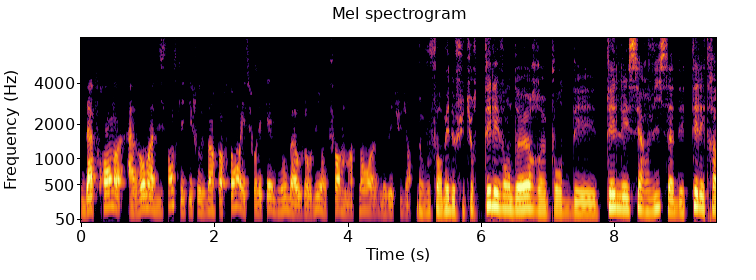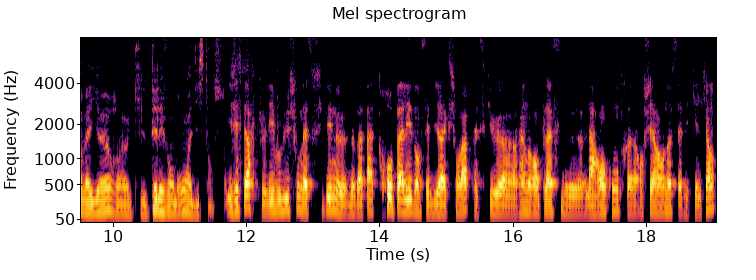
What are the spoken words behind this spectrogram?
d'apprendre à vendre à distance qui est quelque chose d'important et sur lesquels nous, bah, aujourd'hui, on forme maintenant euh, nos étudiants. Donc vous formez de futurs télévendeurs euh, pour des téléservices à des télétravailleurs euh, qu'ils télévendront à distance. J'espère que l'évolution de la société ne, va pas trop aller dans cette direction-là parce que rien ne remplace la rencontre en chair et en os avec quelqu'un,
